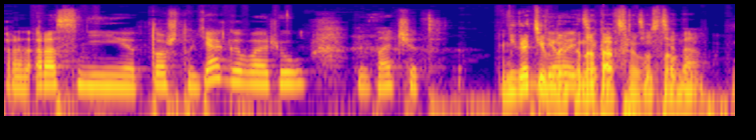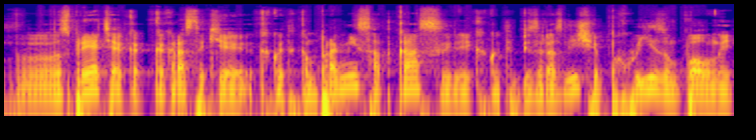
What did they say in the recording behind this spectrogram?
Ра- раз не то, что я говорю, значит, Негативная Делайте, коннотация в хотите, основном. Восприятие как, как раз-таки какой-то компромисс, отказ или какое-то безразличие, похуизм полный.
